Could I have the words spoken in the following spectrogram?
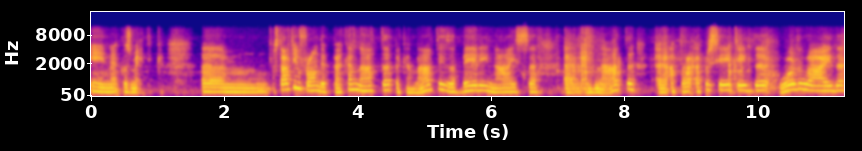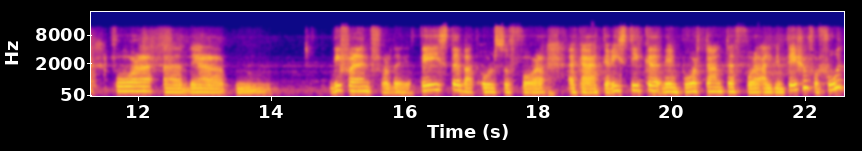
in cosmetic. Um, starting from the pecan nut, pecan nut is a very nice uh, nut, uh, appreciated worldwide for uh, their um, different for the taste, but also for a characteristic very important for alimentation, for food.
